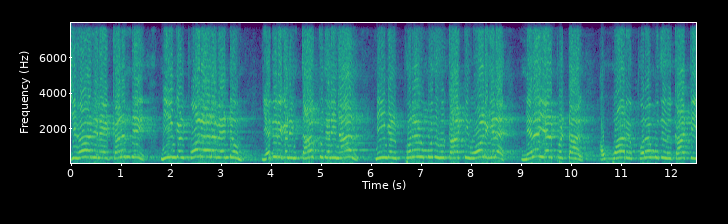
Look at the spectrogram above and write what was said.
ஜிஹாதிலே கலந்து நீங்கள் போராட வேண்டும். எதிரிகளின் தாக்குதலினால் நீங்கள் புறமுதுகு காட்டி ஓடுகிற நிலை ஏற்பட்டால் அவ்வாறு புறமுதுகு காட்டி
